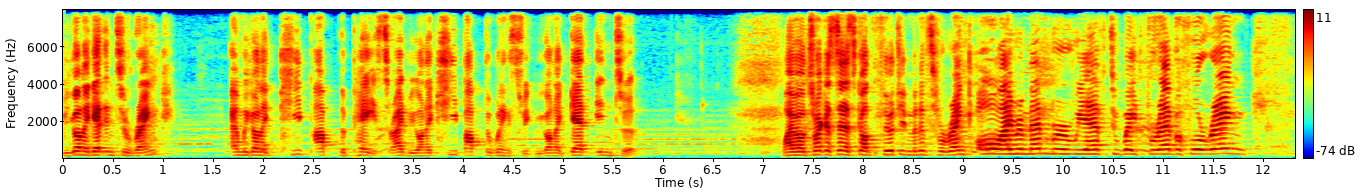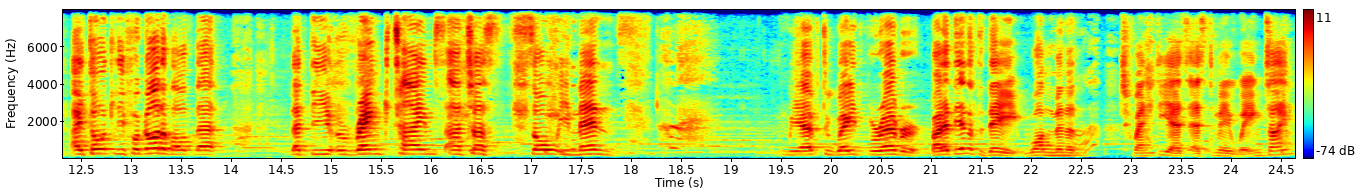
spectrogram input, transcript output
we're gonna get into rank and we're gonna keep up the pace, right? We're gonna keep up the winning streak. We're gonna get into it. Wyvern Trucker says got 13 minutes for rank. Oh, I remember we have to wait forever for rank. I totally forgot about that. That the rank times are just so immense. We have to wait forever. But at the end of the day, 1 minute 20 as estimated weighing time.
